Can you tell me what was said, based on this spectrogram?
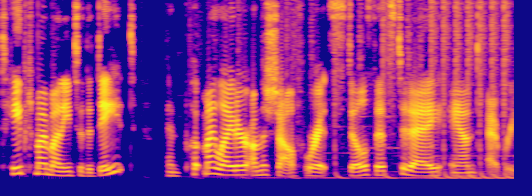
taped my money to the date, and put my lighter on the shelf where it still sits today and every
